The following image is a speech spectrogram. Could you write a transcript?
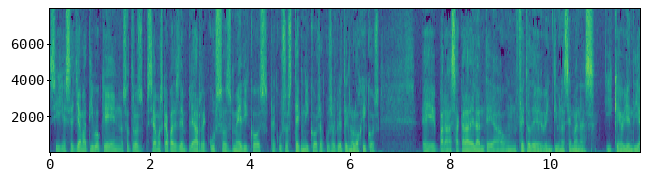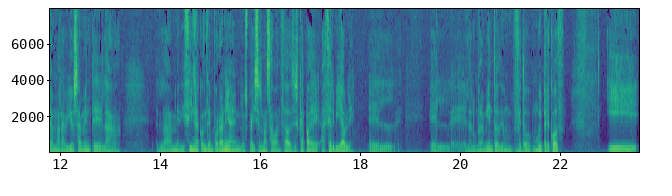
Sí, es llamativo que nosotros seamos capaces de emplear recursos médicos, recursos técnicos, recursos biotecnológicos eh, para sacar adelante a un feto de 21 semanas y que hoy en día maravillosamente la, medicina contemporánea en los países más avanzados es capaz de hacer viable el, alumbramiento de un feto muy precoz y,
